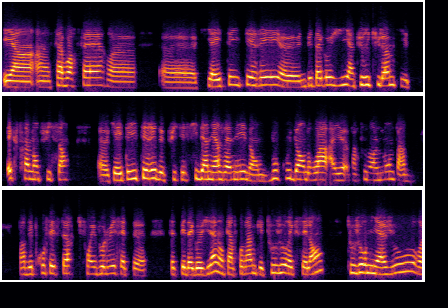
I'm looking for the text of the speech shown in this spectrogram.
et un, savoir-faire euh, qui a été itéré, une pédagogie, un curriculum qui est extrêmement puissant, qui a été itéré depuis ces six dernières années dans beaucoup d'endroits partout dans le monde par, des professeurs qui font évoluer cette pédagogie-là. Donc, un programme qui est toujours excellent, toujours mis à jour,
